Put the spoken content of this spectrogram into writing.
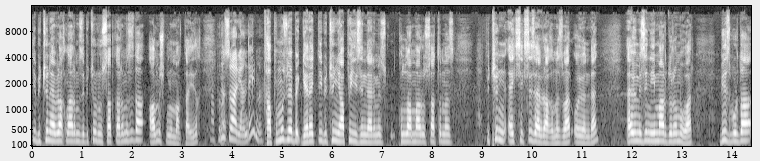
Bütün evraklarımızı, bütün ruhsatlarımızı da almış bulunmaktaydık. Tapunuz var yani değil mi? Tapumuz ve gerekli bütün yapı izinlerimiz, kullanma ruhsatımız, bütün eksiksiz evrakımız var o yönden. Evimizin imar durumu var. Biz burada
